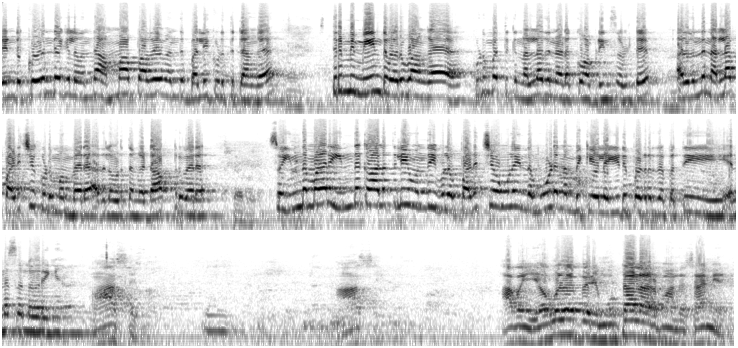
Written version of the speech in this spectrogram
ரெண்டு குழந்தைகளை வந்து அம்மா அப்பாவே வந்து பலி கொடுத்துட்டாங்க. திரும்பி மீண்டு வருவாங்க. குடும்பத்துக்கு நல்லது நடக்கும் அப்படின்னு சொல்லிட்டு. அது வந்து நல்லா படிச்ச குடும்பம் வேற அதுல ஒருத்தங்க டாக்டர் வேற. சோ இந்த மாதிரி இந்த காலத்திலயும் வந்து இவ்வளவு படிச்சவங்களும் இந்த மூட நம்பிக்கையில ஈடுபடுறத பத்தி என்ன சொல்ல வரீங்க? ஆசை. ஆசை. அவன் எவ்வளவு பெரிய முட்டாளா இருப்பான் அந்த சாமியார்.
